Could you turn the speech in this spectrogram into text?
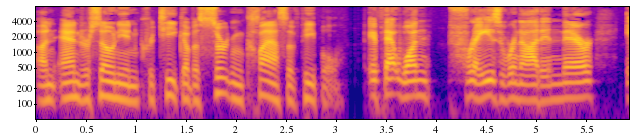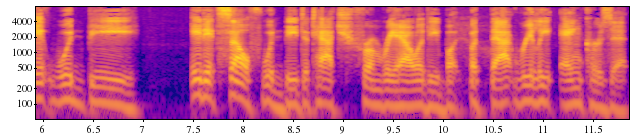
an Andersonian critique of a certain class of people. If that one phrase were not in there, it would be, it itself would be detached from reality, but, but that really anchors it.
